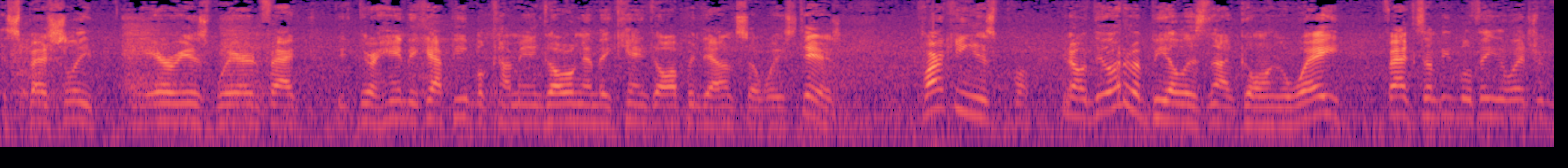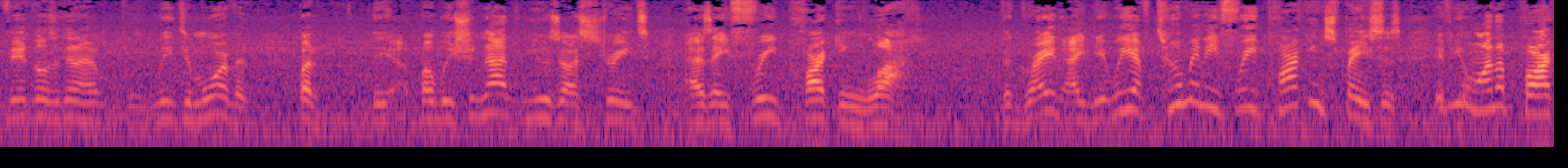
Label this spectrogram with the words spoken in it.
especially in areas where, in fact, there are handicapped people coming and going and they can't go up and down subway stairs. Parking is, you know, the automobile is not going away. In fact, some people think electric vehicles are going to lead to more of it. But the, but we should not use our streets as a free parking lot. The great idea we have too many free parking spaces. If you want to park,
